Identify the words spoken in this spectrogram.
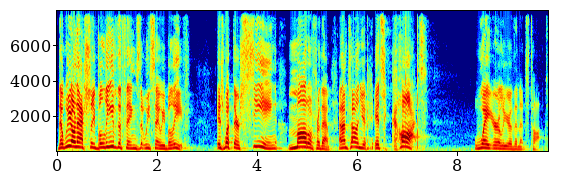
That we don't actually believe the things that we say we believe, is what they're seeing modeled for them. And I'm telling you, it's caught way earlier than it's taught.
